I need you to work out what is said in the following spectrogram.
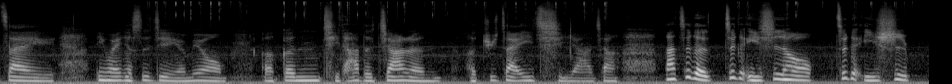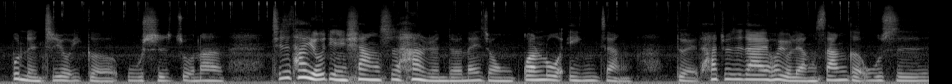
在另外一个世界有没有呃跟其他的家人呃聚在一起呀？这样，那这个这个仪式哦，这个仪式不能只有一个巫师做，那。其实它有点像是汉人的那种观落音这样，对，它就是大概会有两三个巫师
